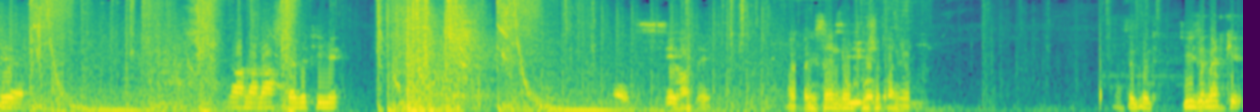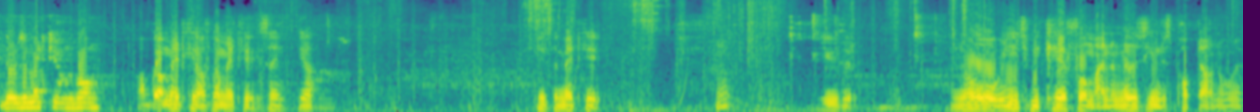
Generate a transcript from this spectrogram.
Yeah. No, no, no. There's a teammate. Oh, shit. Are they? Oh, saying don't push up on you. They're good. Use a Good med kit. There's a med kit on the bottom. I've got a medkit, I've got medkit. He's saying, yeah. Take the medkit. Hmm. Use it. No, we need to be careful, man. Another team just popped out of nowhere.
